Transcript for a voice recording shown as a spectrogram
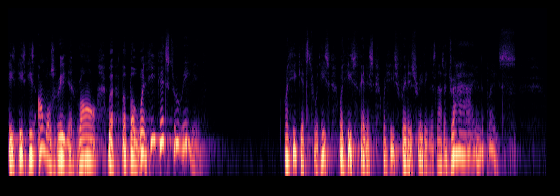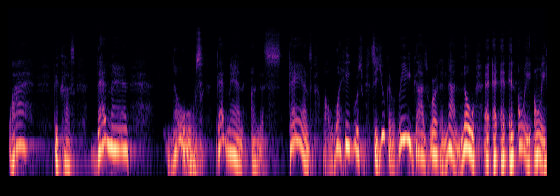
he's, he's, he's almost reading it wrong. But, but, but when he gets through reading, when he gets when he's when he's finished when he's finished reading, there's not a dry eye in the place. Why? Because that man knows that man understands about what he was. See, you can read God's word and not know and, and, and only, only,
